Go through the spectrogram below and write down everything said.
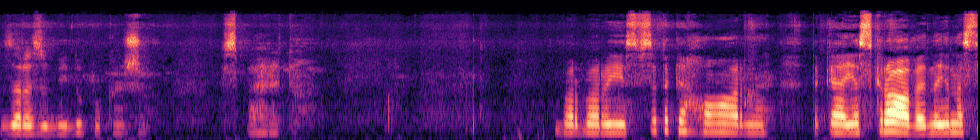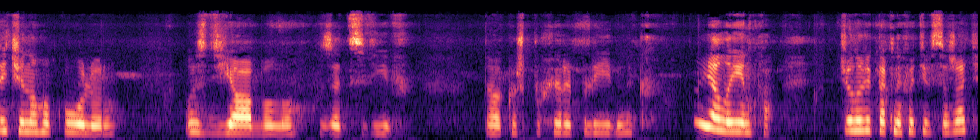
Зараз обійду, покажу спереду. Барбарис, все таке гарне, таке яскраве, насиченого кольору. Ось дьяволо зацвів. Також пухиреплідник. Ну, ялинка. Чоловік так не хотів сажати.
